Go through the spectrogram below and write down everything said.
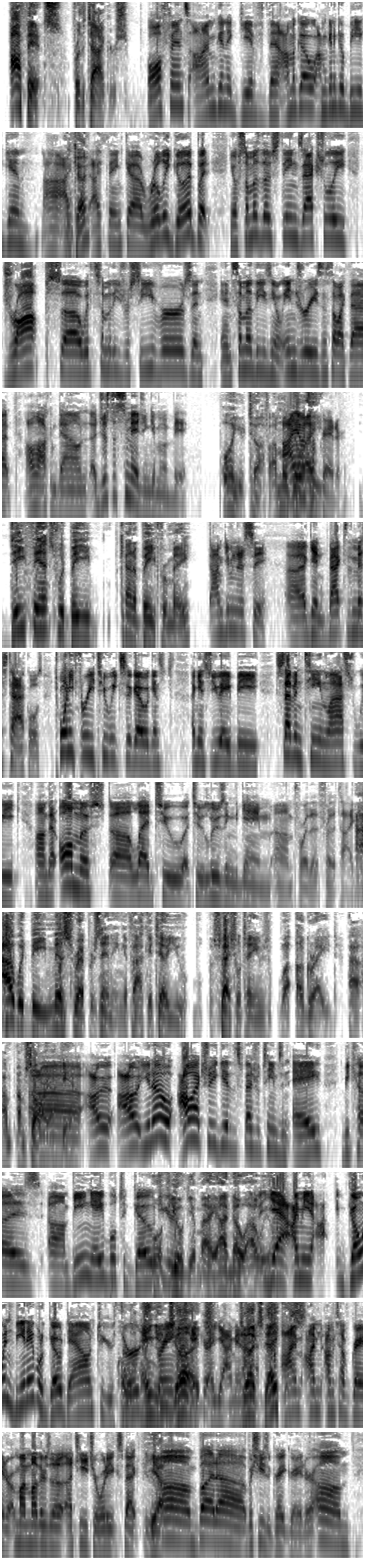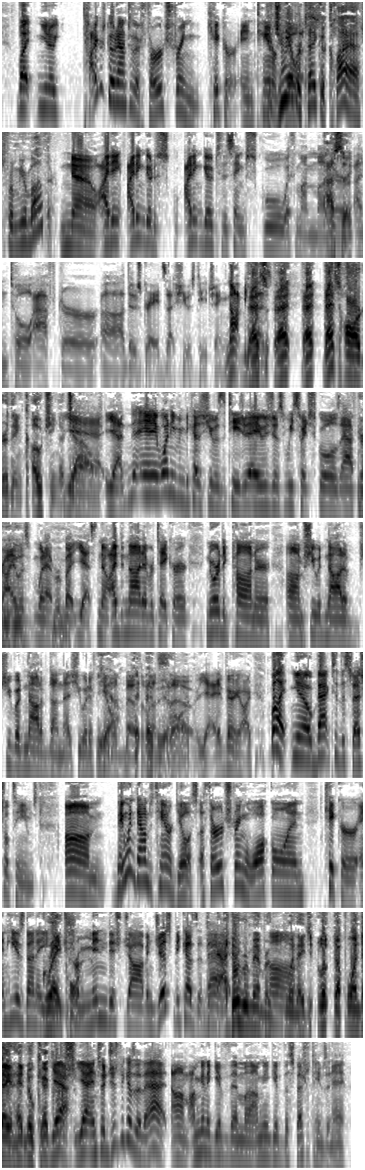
offense for the Tigers. Offense, I'm gonna give them. I'm gonna go. I'm gonna go B again. Uh, I Okay. I think uh, really good, but you know some of those things actually drops uh, with some of these receivers and and some of these you know injuries and stuff like that. I'll knock them down uh, just a smidge and give them a B. Boy, you're tough. I'm gonna I go am a A. tough grader. Defense would be kind of B for me. I'm giving it a C. Uh, again, back to the missed tackles. 23 two weeks ago against against UAB. 17 last week. Um, that almost uh, led to to losing the game um, for the for the Tigers. I would be misrepresenting if I could tell you special teams a grade. I, I'm, I'm sorry, I can't. Uh, I, I, you know, I'll actually give the special teams an A because um, being able to go Well, to your you'll give me A, I know I will. yeah, I mean, going being able to go down to your third hanging string judge. kicker. Yeah, I mean, Judge I, Dacus. I'm I'm I'm a tough grader. My mother's a, a teacher. What do you expect? Yeah. Um, but uh, but she's a great grader. Um, but you know, Tigers go down to their third string kicker in Tanner. Did you ever take a class from your mother? No, I didn't. I didn't go to school. I didn't go to the same school with my mother until after uh, those grades that she was teaching. Not because That's that that that's harder than coaching a yeah, child. yeah, and it wasn't even because she was a teacher. It was just we switched schools after I Mm-hmm. was whatever. But yes, no, I did not ever take her. Nor did Connor. Um, she would not have. She would not have done that. She would have killed Yeah, both of us. So hard. yeah, very hard. But you know, back to the special teams. Um, they went down to Tanner Gillis, a third string walk on kicker, and he has done a, Great point. tremendous job. And just because of that, I do remember Um, when they looked up one day and had no kickers. Yeah, yeah, and so just because of that, um, I'm gonna give them. Uh, I'm gonna give the special teams an A.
